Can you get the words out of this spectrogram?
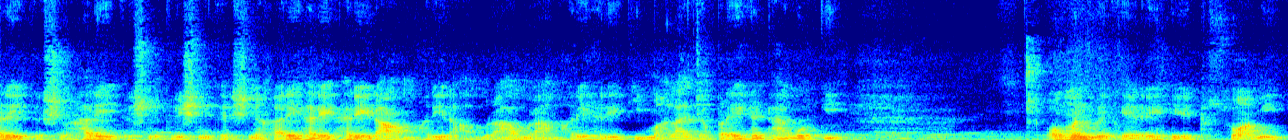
हरे कृष्ण हरे कृष्ण कृष्ण कृष्ण, हरे हरे हरे राम हरे राम राम राम, हरे हरे की माला जप रहे हैं ठाकुर की। और मन में कह रहे, हे स्वामी,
